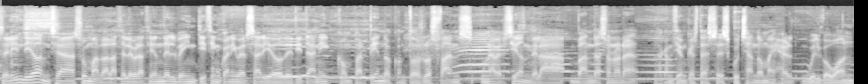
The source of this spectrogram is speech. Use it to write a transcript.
Celine Dion se ha sumado a la celebración del 25 aniversario de Titanic compartiendo con todos los fans una versión de la banda sonora, la canción que estás escuchando, My Heart Will Go On,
